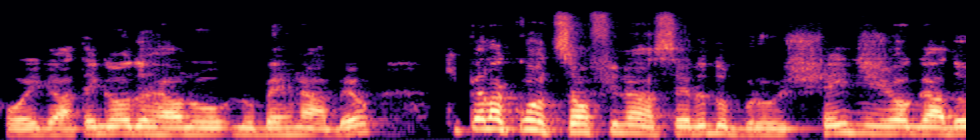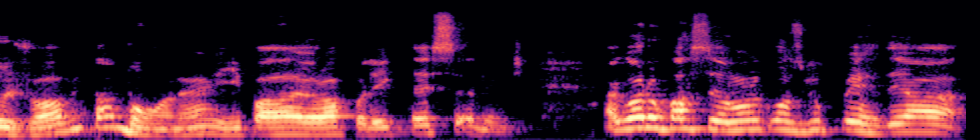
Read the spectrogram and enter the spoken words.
Foi, até ganhou do Real no, no Bernabéu. Que pela condição financeira do Bruges, cheio de jogador jovem, tá bom, né? Ir para a Europa League tá excelente. Agora o Barcelona conseguiu perder a,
